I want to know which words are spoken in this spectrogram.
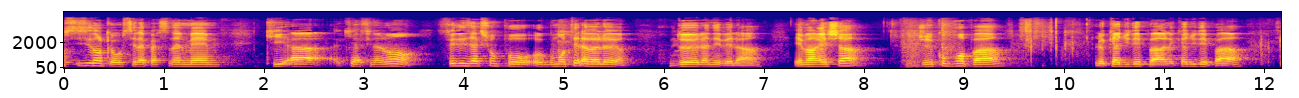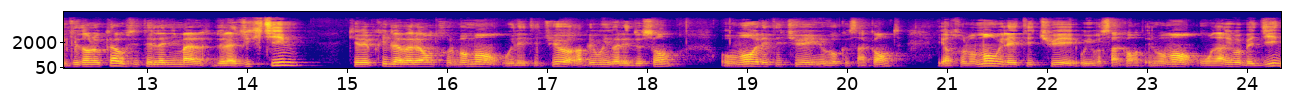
si c'est dans le cas où c'est la personne elle-même qui a, qui a finalement fait des actions pour augmenter la valeur de la nevela, et Marécha, je ne comprends pas le cas du départ. Les cas du départ, c'était dans le cas où c'était l'animal de la victime qui avait pris de la valeur entre le moment où il a été tué, rappelez-vous, il valait 200, au moment où il a été tué, il ne vaut que 50, et entre le moment où il a été tué, où il vaut 50, et le moment où on arrive au Beddin,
